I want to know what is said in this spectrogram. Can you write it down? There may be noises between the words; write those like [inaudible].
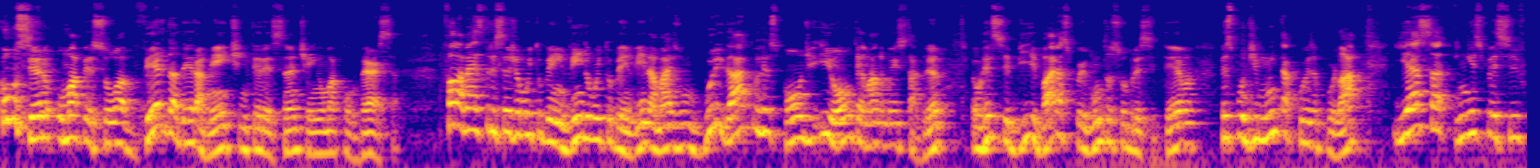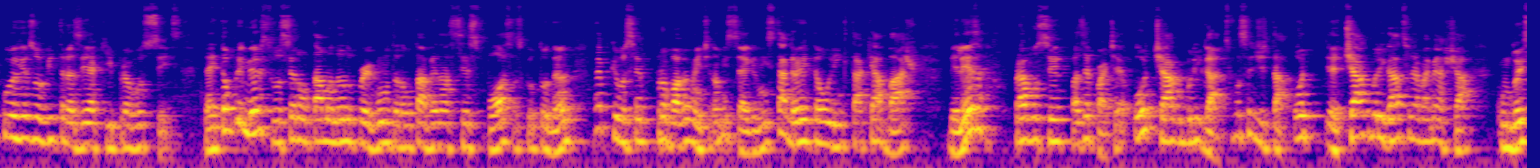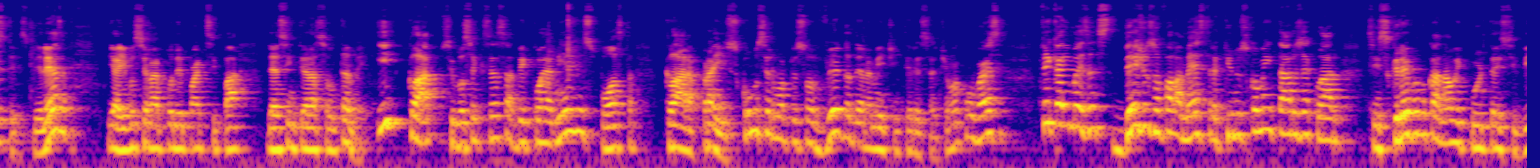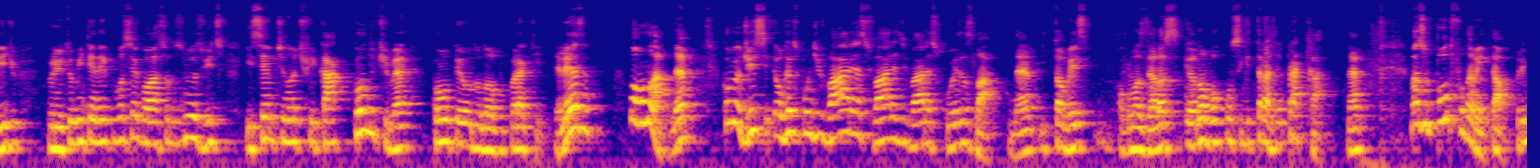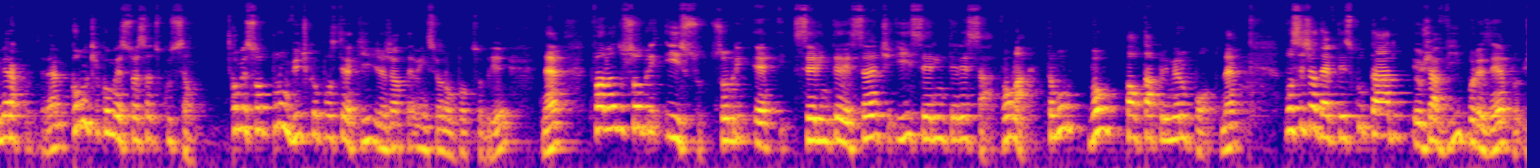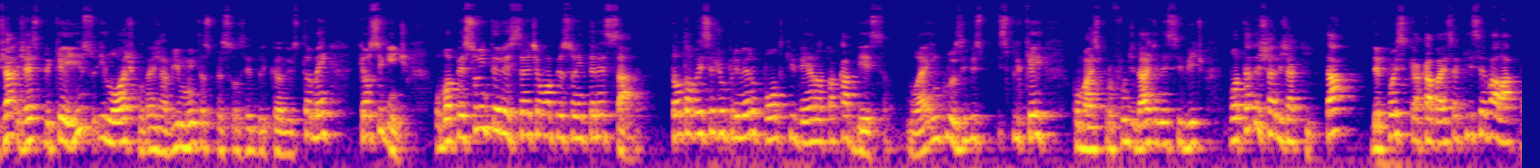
Como ser uma pessoa verdadeiramente interessante em uma conversa? Fala mestre, seja muito bem-vindo, muito bem-vinda a mais um Burigato Responde. E ontem lá no meu Instagram eu recebi várias perguntas sobre esse tema, respondi muita coisa por lá e essa em específico eu resolvi trazer aqui para vocês. Né? Então, primeiro, se você não está mandando pergunta, não está vendo as respostas que eu estou dando, é porque você provavelmente não me segue no Instagram, então o link está aqui abaixo beleza? Para você fazer parte. É o Thiago Burigato. Se você digitar o é, Thiago Burigato, você já vai me achar com dois T's, beleza? E aí você vai poder participar dessa interação também. E, claro, se você quiser saber qual é a minha resposta clara para isso, como ser uma pessoa verdadeiramente interessante em uma conversa, Fica aí, mas antes, deixa o seu Fala Mestre aqui nos comentários, é claro. Se inscreva no canal e curta esse vídeo para o YouTube entender que você gosta dos meus vídeos e sempre te notificar quando tiver conteúdo novo por aqui, beleza? Bom, vamos lá, né? Como eu disse, eu respondi várias, várias e várias coisas lá, né? E talvez algumas delas eu não vou conseguir trazer para cá, né? Mas o ponto fundamental, primeira coisa, né? Como que começou essa discussão? Começou por um vídeo que eu postei aqui, já já até menciono um pouco sobre ele, né? Falando sobre isso, sobre é, ser interessante e ser interessado. Vamos lá, então vamos, vamos pautar primeiro ponto, né? Você já deve ter escutado, eu já vi, por exemplo, já, já expliquei isso, e lógico, né, já vi muitas pessoas replicando isso também, que é o seguinte: uma pessoa interessante é uma pessoa interessada. Então talvez seja o primeiro ponto que venha na tua cabeça, não é? Inclusive expliquei com mais profundidade nesse vídeo. Vou até deixar ele já aqui, tá? Depois que acabar isso aqui, você vai lá,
